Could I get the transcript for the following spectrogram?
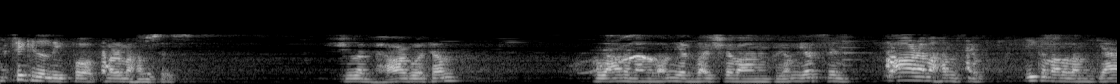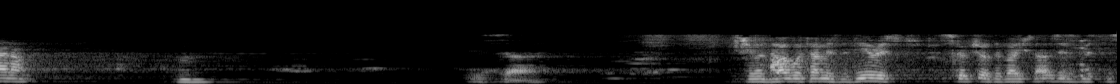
particularly for Paramahamsas. Srimad Bhagavatam, Puranamalam, Yad Vaishnavanam Priyam, Yasmin Paramahamsam, Ikamamalam Jnanam. Mm. This, uh, Srimad Bhagavatam is the dearest scripture of the Vaishnavas, is this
